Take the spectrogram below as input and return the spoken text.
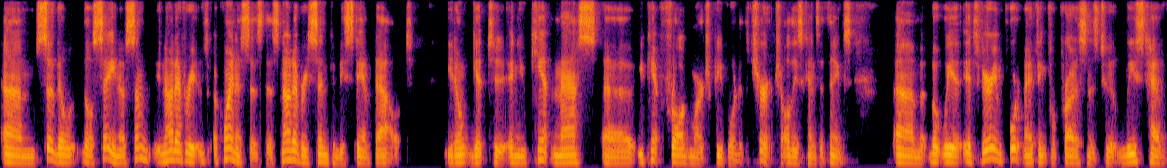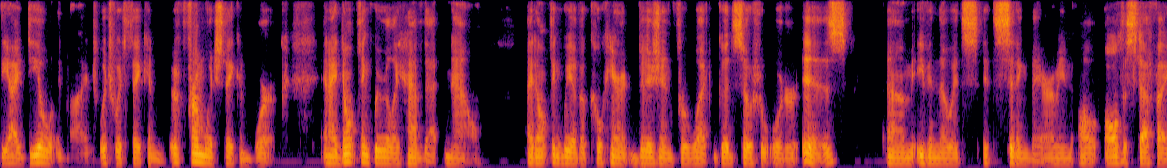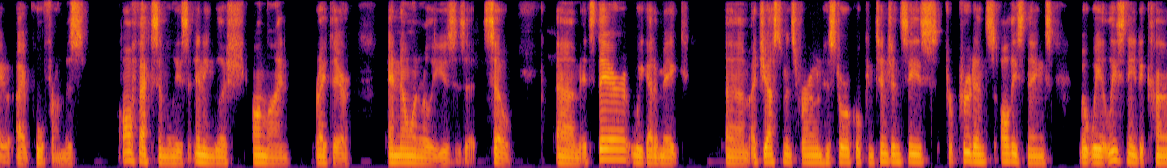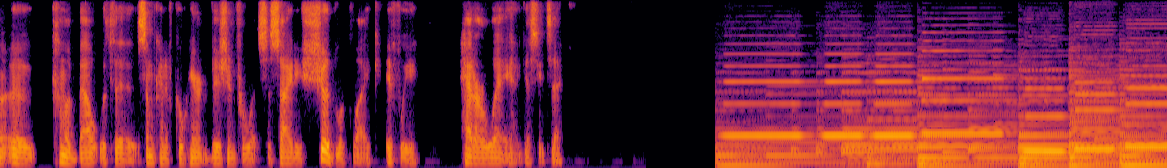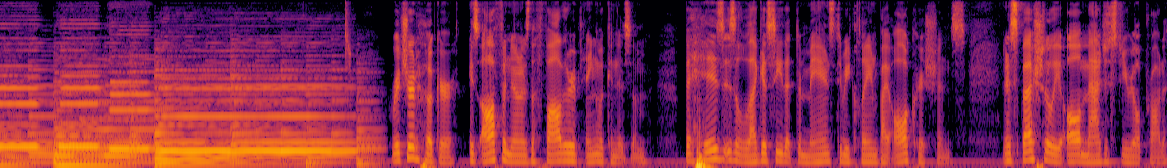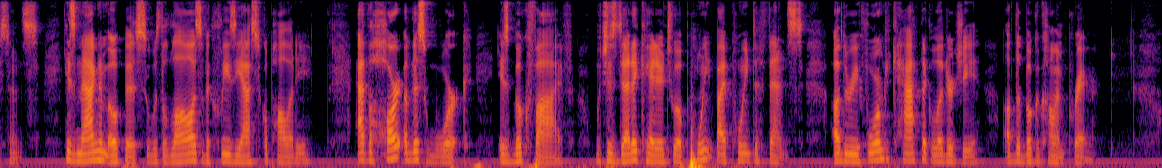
Um, so they'll, they'll say, you know, some, not every, Aquinas says this, not every sin can be stamped out. You don't get to, and you can't mass, uh, you can't frog march people into the church, all these kinds of things. Um, but we, it's very important, I think, for Protestants to at least have the ideal in mind, which which they can from which they can work. And I don't think we really have that now. I don't think we have a coherent vision for what good social order is, um, even though it's it's sitting there. I mean, all all the stuff I I pull from is all facsimiles in English online, right there. and no one really uses it. So um, it's there. We got to make um, adjustments for our own historical contingencies, for prudence, all these things. But we at least need to come uh, come about with a, some kind of coherent vision for what society should look like if we had our way. I guess you'd say. Richard Hooker is often known as the father of Anglicanism, but his is a legacy that demands to be claimed by all Christians, and especially all magisterial Protestants. His magnum opus was the Laws of Ecclesiastical Polity. At the heart of this work is Book 5, which is dedicated to a point by point defense of the Reformed Catholic liturgy of the Book of Common Prayer.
